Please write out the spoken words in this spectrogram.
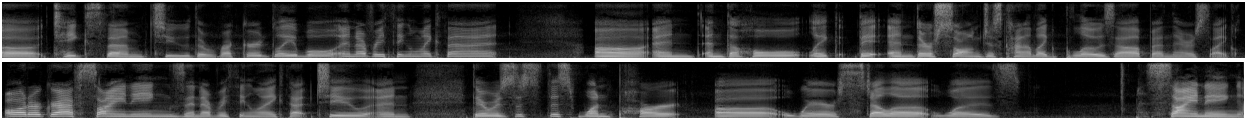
uh takes them to the record label and everything like that uh and and the whole like the and their song just kind of like blows up and there's like autograph signings and everything like that too and there was this this one part uh where Stella was signing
